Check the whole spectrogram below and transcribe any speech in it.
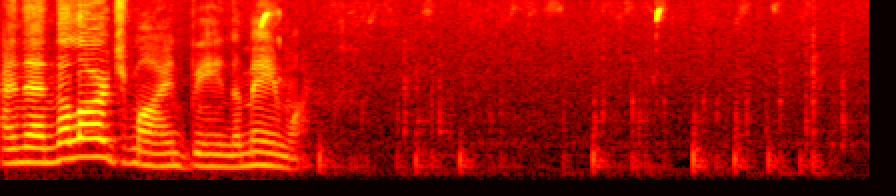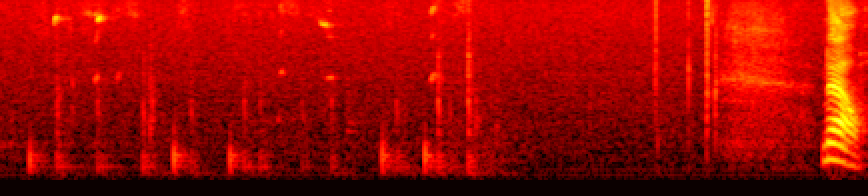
and then the large mind being the main one. Now,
